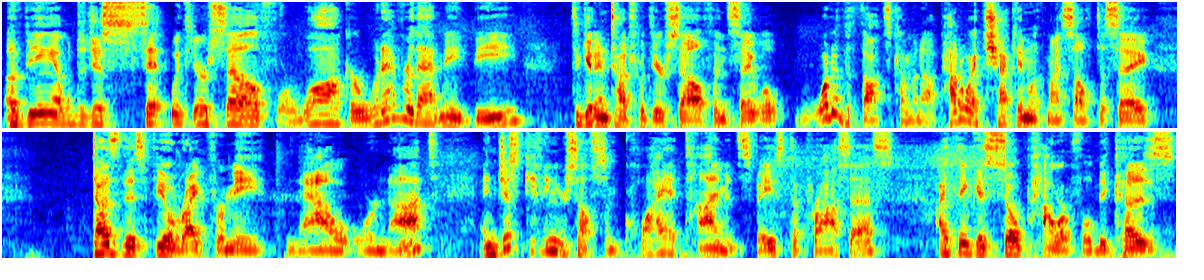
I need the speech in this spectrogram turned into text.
of being able to just sit with yourself or walk or whatever that may be to get in touch with yourself and say well what are the thoughts coming up? How do i check in with myself to say does this feel right for me now or not? And just giving yourself some quiet time and space to process i think is so powerful because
